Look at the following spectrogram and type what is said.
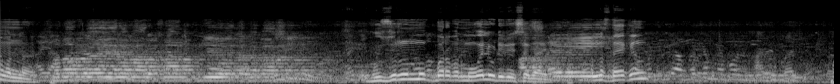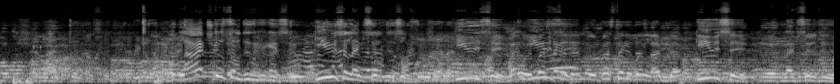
না আমার এলাকাবাসী হুজুরের মুখ বরাবর মোবাইল উঠে রয়েছে ভাই। দেখেন। লাইভ তো চলতেছে কি হয়েছে? কি হয়েছে লাইভ চলতেছে? কি হয়েছে? কি হয়েছে দেন ওই পাশ থেকে দেন লাইভটা কি হয়েছে? লাইভ চলতেছে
